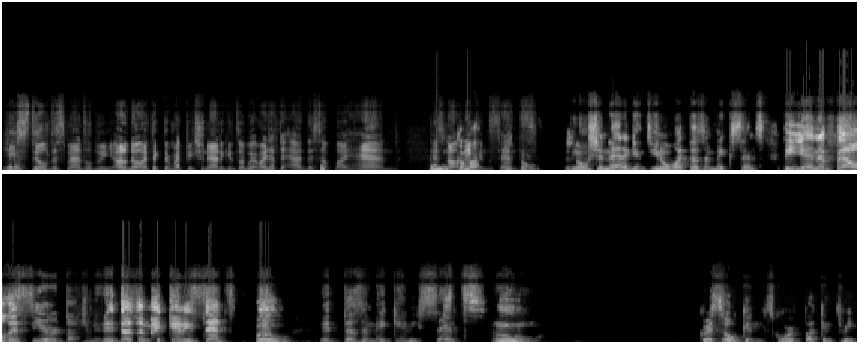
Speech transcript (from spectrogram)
He still dismantled me. I don't know. I think there might be shenanigans. I I might have to add this up by hand. It's not come making on. sense. There's no, there's no shenanigans. You know what doesn't make sense? The NFL this year, Dutchman. It doesn't make any sense. Ooh, it doesn't make any sense. Ooh. Chris Hogan scored fucking three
